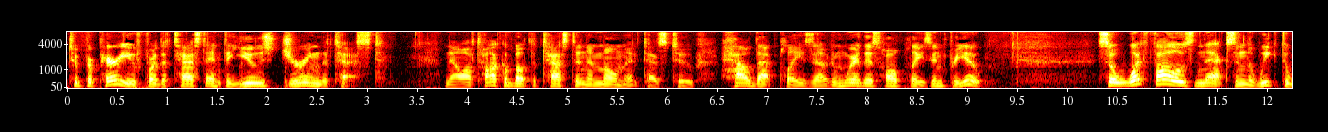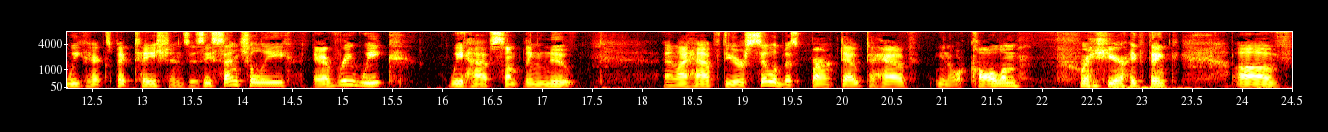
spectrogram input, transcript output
to prepare you for the test and to use during the test. Now, I'll talk about the test in a moment as to how that plays out and where this all plays in for you. So, what follows next in the week to week expectations is essentially every week we have something new. And I have your syllabus marked out to have, you know, a column right here, I think, of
